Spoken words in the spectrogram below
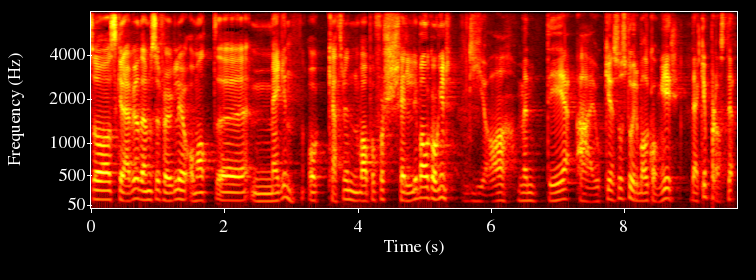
så skrev jo dem selvfølgelig om at uh, Meghan og Catherine var på forskjellige balkonger. Ja, men det er jo ikke så store balkonger. Det er ikke plass til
